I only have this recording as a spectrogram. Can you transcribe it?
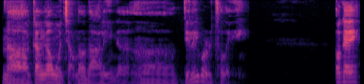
那刚刚我讲到哪里呢？呃，deliberately。OK，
